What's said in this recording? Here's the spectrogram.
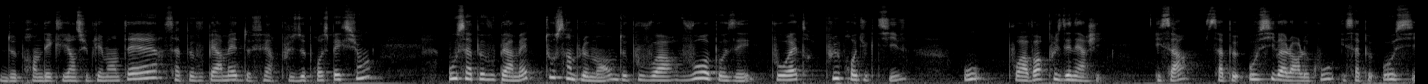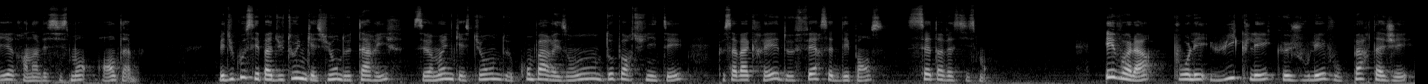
de prendre des clients supplémentaires, ça peut vous permettre de faire plus de prospection, ou ça peut vous permettre tout simplement de pouvoir vous reposer pour être plus productive ou pour avoir plus d'énergie. Et ça, ça peut aussi valoir le coup et ça peut aussi être un investissement rentable. Mais du coup, c'est pas du tout une question de tarif, c'est vraiment une question de comparaison, d'opportunité que ça va créer de faire cette dépense, cet investissement. Et voilà pour les 8 clés que je voulais vous partager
